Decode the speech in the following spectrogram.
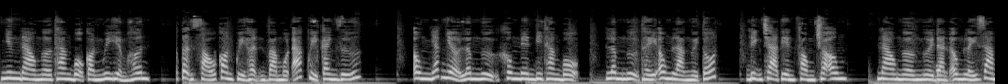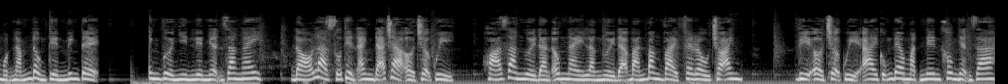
nhưng nào ngờ thang bộ còn nguy hiểm hơn, có tận 6 con quỷ hận và một ác quỷ canh giữ. Ông nhắc nhở Lâm Ngự không nên đi thang bộ, Lâm Ngự thấy ông là người tốt, định trả tiền phòng cho ông, nào ngờ người đàn ông lấy ra một nắm đồng tiền minh tệ. Anh vừa nhìn liền nhận ra ngay, đó là số tiền anh đã trả ở chợ quỷ, Hóa ra người đàn ông này là người đã bán băng vải Pharaoh cho anh. Vì ở chợ quỷ ai cũng đeo mặt nên không nhận ra.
